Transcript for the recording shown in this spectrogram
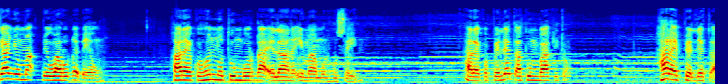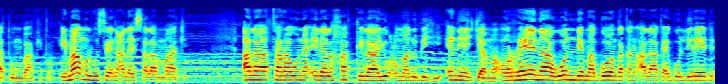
gaño maɓɓe waruɗo ɓe on. Hara ko honno tumborɗa e laana imamul husein hara ko pelleta a tumbaki ton. Haray pellet a tumbaki ton. Imamul husein alayhi salam maaki ala tarawna ila alhaqi la yumalu bihi? Ene jama on reena wondema gonga kan alaka e gollirede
